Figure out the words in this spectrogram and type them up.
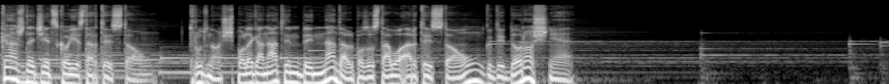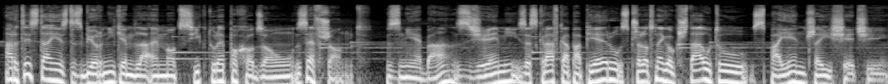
Każde dziecko jest artystą. Trudność polega na tym, by nadal pozostało artystą, gdy dorośnie. Artysta jest zbiornikiem dla emocji, które pochodzą zewsząd. Z nieba, z ziemi, ze skrawka papieru, z przelotnego kształtu, z pajęczej sieci.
